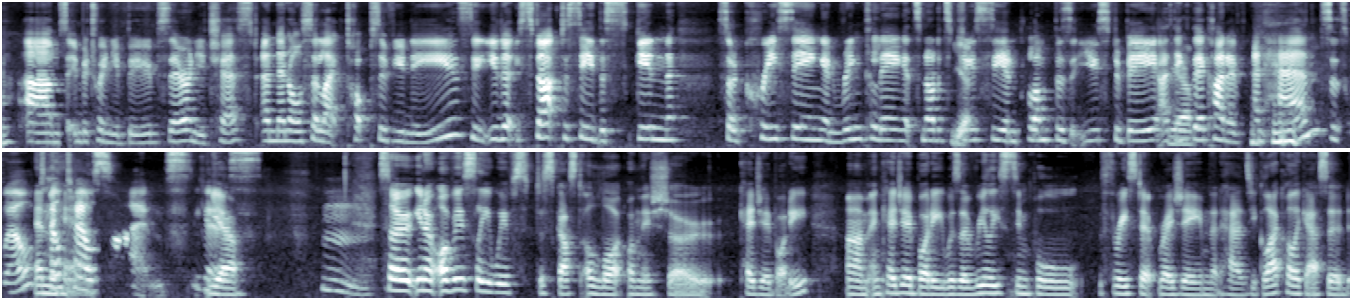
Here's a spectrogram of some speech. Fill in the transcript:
um, so in between your boobs there on your chest, and then also like tops of your knees. You, you, you start to see the skin sort of creasing and wrinkling. It's not as Yeah. juicy and plump as it used to be. I think they're kind of and hands as well. And telltale signs. Yes. Yeah. Hmm. So, you know, obviously we've discussed a lot on this show KGA Body. Um, and KGA Body was a really simple three step regime that has your glycolic acid,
